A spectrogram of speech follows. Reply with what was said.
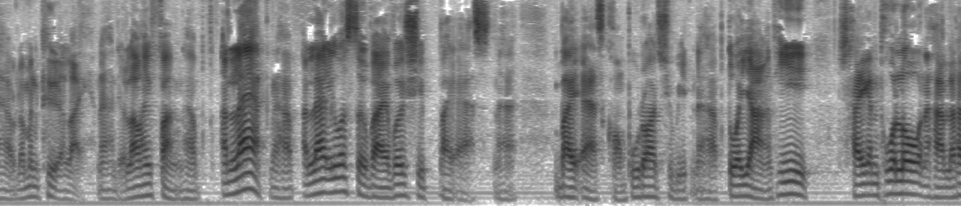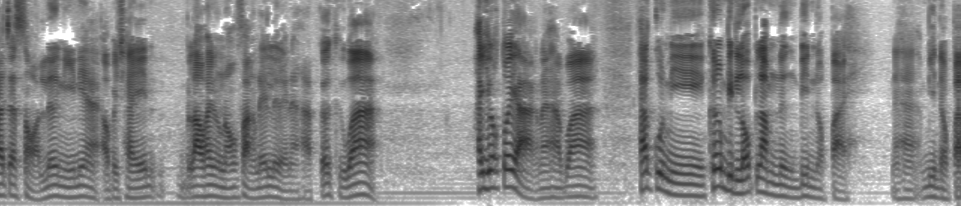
นะครับแล้วมันคืออะไรนะเดี๋ยวเล่าให้ฟังนะครับ อันแรกนะครับ อันแรกเรียกว่า survivorship bias นะฮะ bias ของผู้รอดชีวิตนะครับ ตัวอย่างที่ใช้กันทั่วโลกนะครับ แล้วถ้าจะสอนเรื่องนี้เนี่ยเอาไปใช้เล่าให้น้องๆฟังได้เลยนะครับ ก็คือว่าให้ยกตัวอย่างนะครับว่า ถ้าคุณมีเครื่องบินลบลำหนึ่งบินออกไปนะฮะบินออกไป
